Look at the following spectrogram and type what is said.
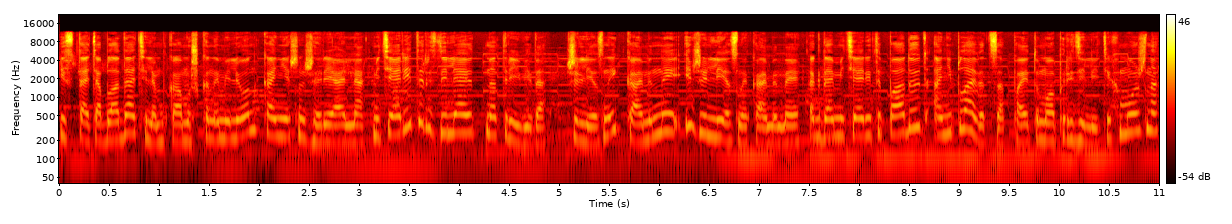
И стать обладателем камушка на миллион, конечно же, реально. Метеориты разделяют на три вида – железные, каменные и железно-каменные. Когда метеориты падают, они плавятся, поэтому определить их можно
